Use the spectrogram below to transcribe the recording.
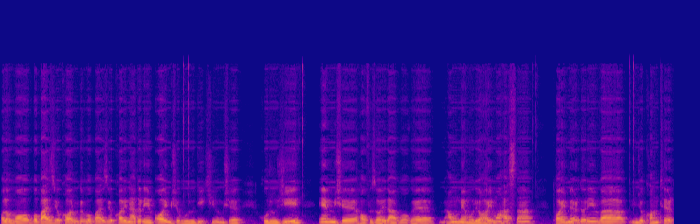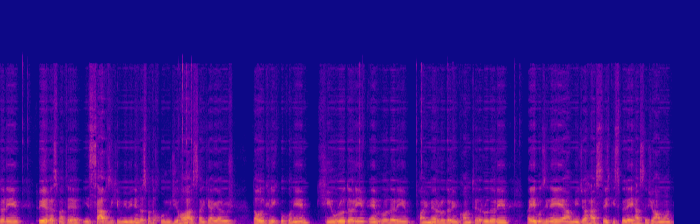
حالا ما با بعضی کار می‌کنیم با بعضی کاری نداریم. I میشه ورودی Q میشه خروجی M میشه حافظه های در واقع همون memory های ما هستن. timer داریم و اینجا کانتر داریم. توی قسمت این سبزی که می‌بینیم قسمت خروجی ها هستن که اگر روش double click بکنیم Q رو داریم M رو داریم timer رو داریم کانتر رو داریم و یه گزینه هم اینجا هستش display هستش. یا همون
